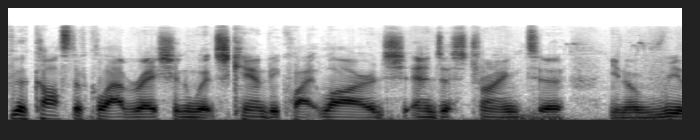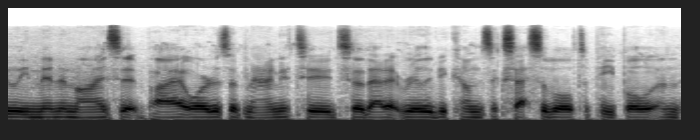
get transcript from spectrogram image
the cost of collaboration, which can be quite large, and just trying to, you know, really minimize it by orders of magnitude so that it really becomes accessible to people, and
